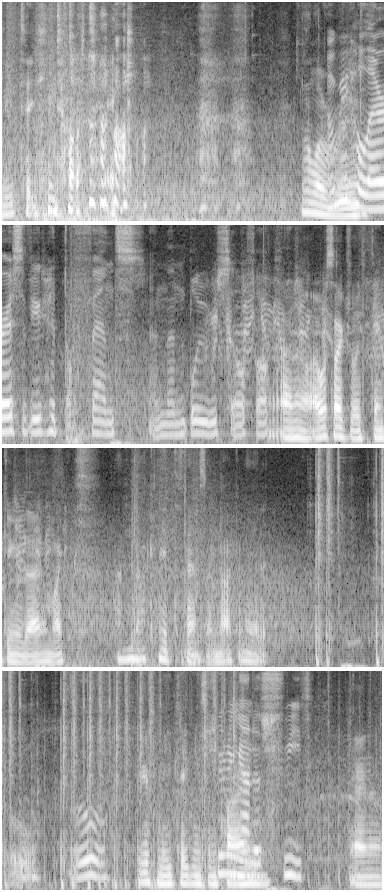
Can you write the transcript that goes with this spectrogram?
Me taking down a tank. Oh, a It'd be rude. hilarious if you hit the fence and then blew yourself up. I know. I was actually thinking of that. I'm like, I'm not gonna hit the fence. I'm not gonna hit it. Ooh, ooh. Here's me taking some Shooting time. at his feet. I know.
